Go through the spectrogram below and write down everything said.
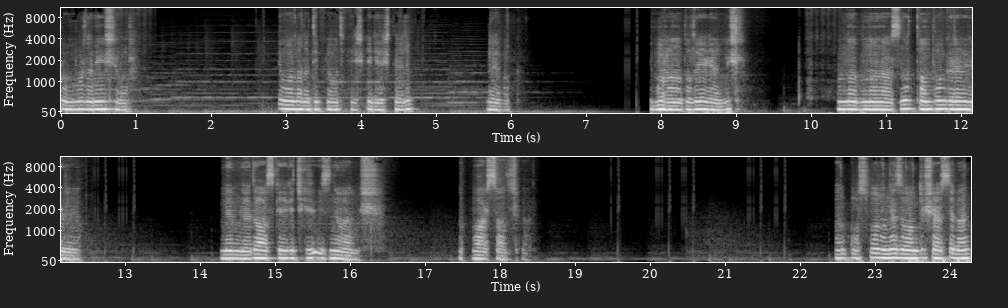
Oğlum burada ne işi var? Timur'la da diplomatik ilişki geliştirelim. Ve bak. Timur Anadolu'ya gelmiş. Bunlar bunların arasında tampon görevi görüyor. Memlü'ye de askere geçiş izni vermiş. Var sadece. Ben Osmanlı ne zaman düşerse ben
